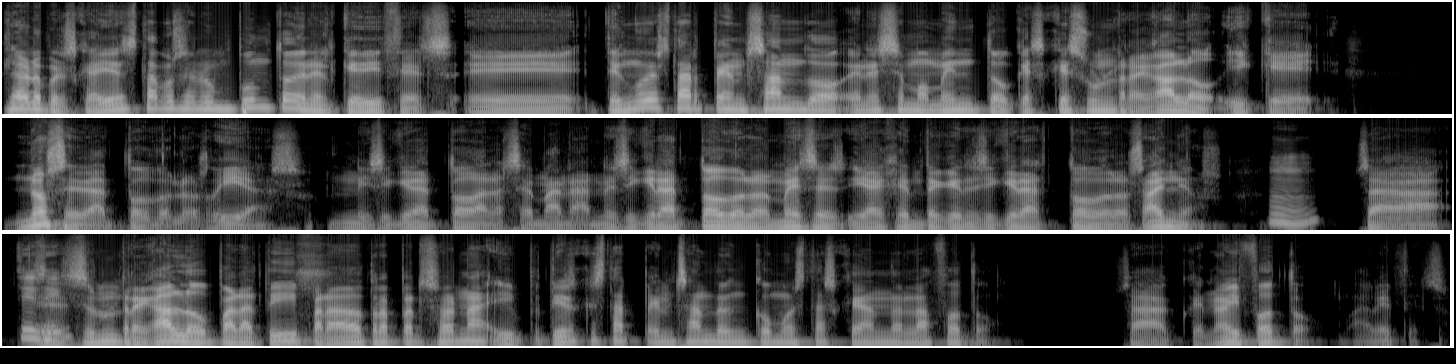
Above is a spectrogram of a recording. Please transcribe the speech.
Claro, pero es que ahí estamos en un punto en el que dices, eh, tengo que estar pensando en ese momento que es que es un regalo y que no se da todos los días, ni siquiera todas las semanas, ni siquiera todos los meses, y hay gente que ni siquiera todos los años. Mm. O sea, Sí, sí. es un regalo para ti, para la otra persona, y tienes que estar pensando en cómo estás quedando en la foto. O sea, que no hay foto, a veces.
